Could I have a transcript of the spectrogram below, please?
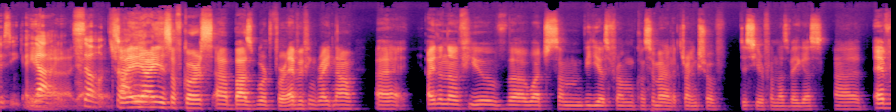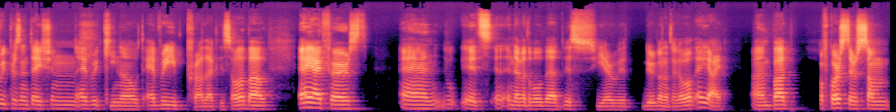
using ai Yeah, so yeah. so try AI it. is of course a buzzword for everything right now. Uh, I don't know if you've uh, watched some videos from Consumer Electronics Show this year from Las Vegas. Uh, every presentation, every keynote, every product is all about AI first, and it's inevitable that this year we we're gonna talk about AI. Um, but of course, there's some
